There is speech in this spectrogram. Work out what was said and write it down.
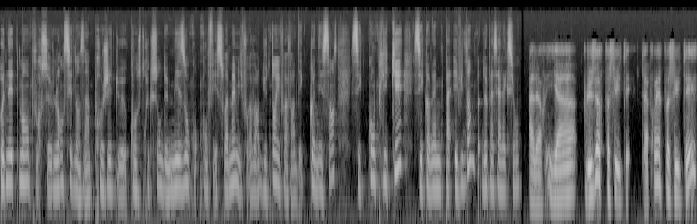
Honnêtement, pour se lancer dans un projet de construction de maison qu'on fait soi-même, il faut avoir du temps, il faut avoir des connaissances. C'est compliqué, c'est quand même pas évident de passer à l'action. Alors, il y a plusieurs possibilités. La première possibilité,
